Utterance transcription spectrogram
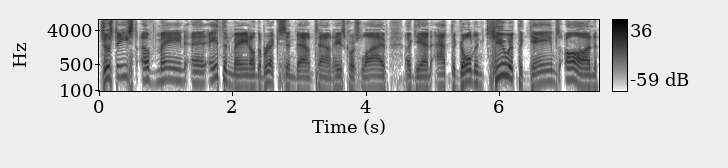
just east of Main, uh, and 8th and Main on the Bricks in downtown Hays Course Live again at the Golden Q at the game's on.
